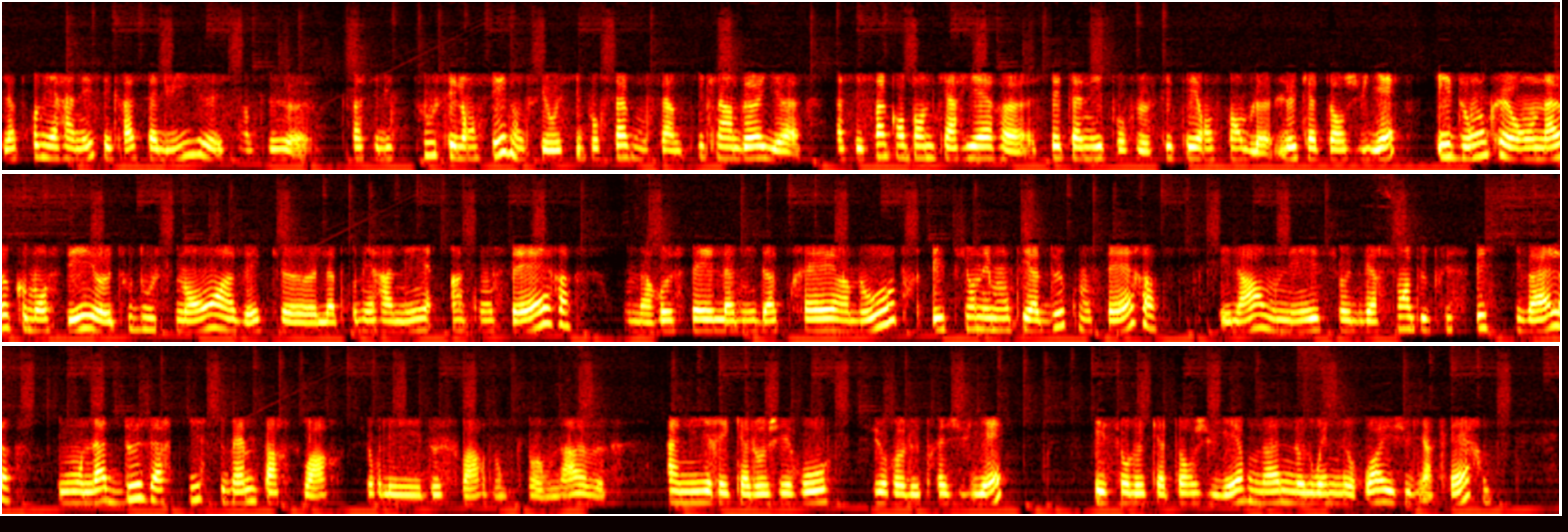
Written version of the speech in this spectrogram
La première année, c'est grâce à lui. C'est un peu euh, grâce à lui que tout s'est lancé. Donc, c'est aussi pour ça qu'on fait un petit clin d'œil euh, à ses 50 ans de carrière cette année pour le fêter ensemble le 14 juillet. Et donc, euh, on a commencé euh, tout doucement avec euh, la première année un concert. On a refait l'année d'après un autre. Et puis, on est monté à deux concerts. Et là, on est sur une version un peu plus festival où on a deux artistes même par soir sur les deux soirs. Donc, on a Amir et Calogero sur le 13 juillet. Et sur le 14 juillet, on a Nolwenn Leroy et Julien Clerc.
